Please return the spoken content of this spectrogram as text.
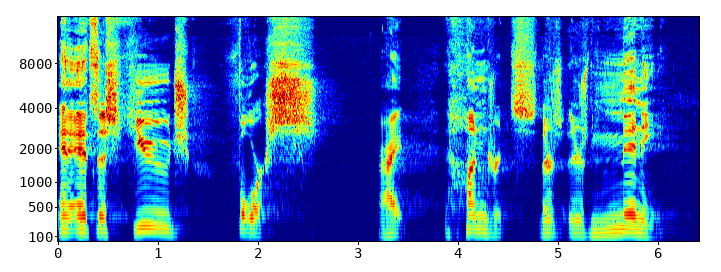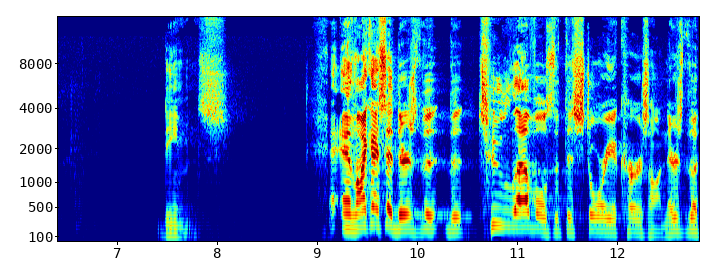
And it's this huge force, right? Hundreds. There's, there's many demons. And like I said, there's the, the two levels that this story occurs on. There's the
